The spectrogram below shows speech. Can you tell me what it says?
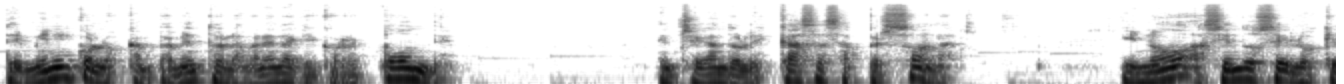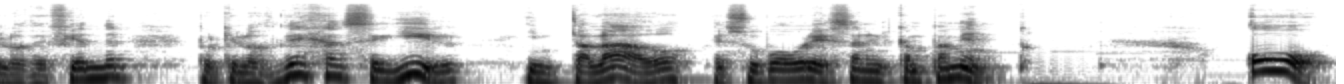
terminen con los campamentos de la manera que corresponde, entregándoles casas a esas personas y no haciéndose los que los defienden porque los dejan seguir instalados en su pobreza en el campamento. O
